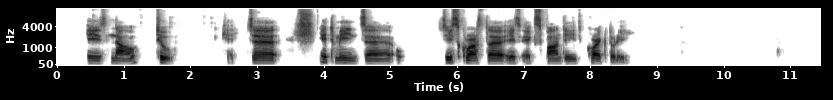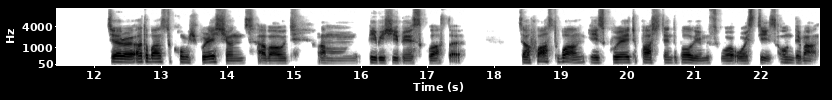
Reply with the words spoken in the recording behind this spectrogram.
is now two. Okay, the it means uh, this cluster is expanded correctly. There are advanced configurations about um, PVC-based cluster. The first one is create persistent volumes for OSDs on demand.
